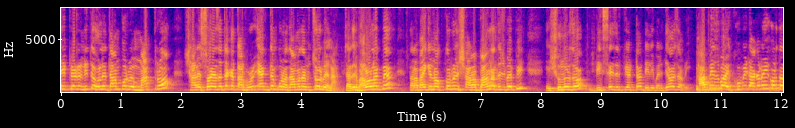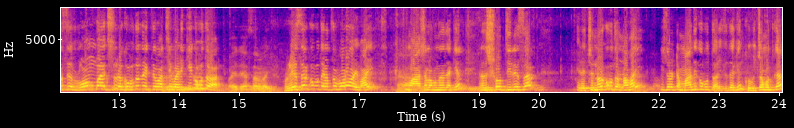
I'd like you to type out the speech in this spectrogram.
এই পেয়ারটা নিতে হলে দাম পড়বে মাত্র সাড়ে ছয় হাজার টাকা তারপর একদম কোনো দামাদামি চলবে না। যাদের ভালো লাগবে তারা বাইকে নক করবেন। সারা বাংলাদেশ ব্যাপী এই সৌন্দর্য বিগ সাইজের পিয়ারটা ডেলিভারি দেওয়া যাবে। হাফিজ ভাই খুবই টাকাটাই করতেছে। লম্বা একশোরে কবুতর দেখতে পাচ্ছি ভাই। কি কবুতর? ভাই রেসার ভাই। রেসার কবুতর এত বড় হয় ভাই? হ্যাঁ। মাশাআল্লাহ বন্ধুরা দেখেন এটা সবজি রেসার এটা হচ্ছে নর কবুতর না ভাই? পিছনে একটা মাদি কবুতর। এই যে দেখেন খুবই চমৎকার।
